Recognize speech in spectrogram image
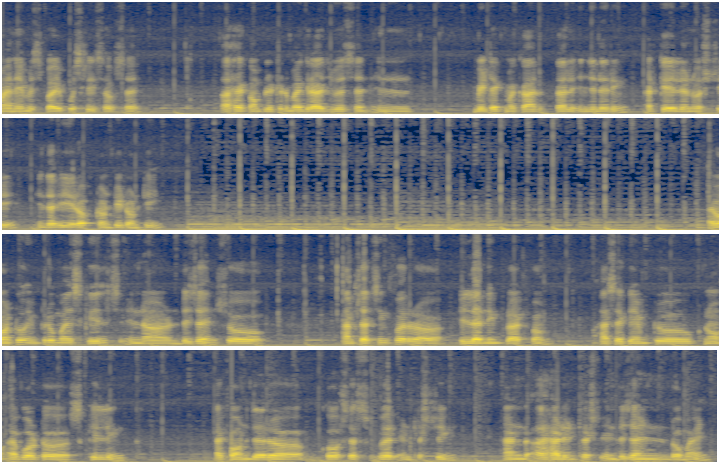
My name is Bayapu Sri Siva Sai. I have completed my graduation in BTech Mechanical Engineering at KL University in the year of 2020. I want to improve my skills in uh, design, so I'm searching for uh, e-learning platform. As I came to know about uh, Skill-Lync, I found their uh, courses were interesting, and I had interest in design domain.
